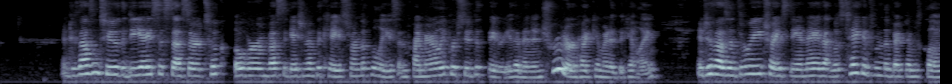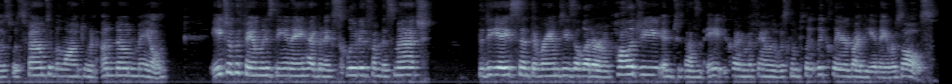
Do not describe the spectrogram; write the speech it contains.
In 2002, the DA's successor took over investigation of the case from the police and primarily pursued the theory that an intruder had committed the killing. In 2003, trace DNA that was taken from the victim's clothes was found to belong to an unknown male. Each of the family's DNA had been excluded from this match. The DA sent the Ramseys a letter of apology in 2008 declaring the family was completely cleared by DNA results.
